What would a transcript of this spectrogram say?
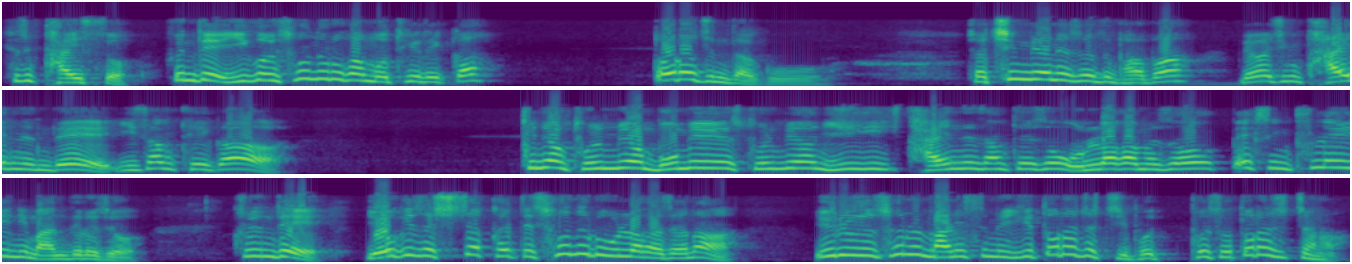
계속 다 있어. 근데 이걸 손으로 가면 어떻게 될까? 떨어진다고. 자, 측면에서도 봐봐. 내가 지금 다 있는데 이 상태가 그냥 돌면 몸에 돌면 이다 있는 상태에서 올라가면서 백스윙 플레인이 만들어져. 그런데 여기서 시작할 때 손으로 올라가잖아. 예를 들어 손을 많이 쓰면 이게 떨어졌지. 벌- 벌써 떨어졌잖아.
